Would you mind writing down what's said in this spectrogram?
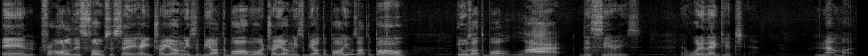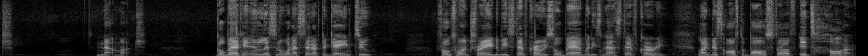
And for all of this folks to say, hey, Trae Young needs to be off the ball more, Trae Young needs to be off the ball, he was off the ball. He was off the ball a lot this series. And what did that get you? Not much. Not much. Go back and, and listen to what I said after game two. Folks want Trae to be Steph Curry so bad, but he's not Steph Curry. Like this off the ball stuff, it's hard.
